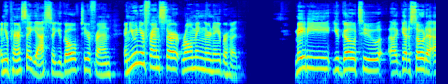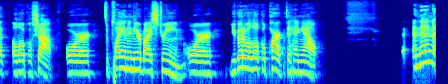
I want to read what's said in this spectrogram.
And your parents say yes, so you go to your friend and you and your friend start roaming their neighborhood. Maybe you go to uh, get a soda at a local shop or to play in a nearby stream or you go to a local park to hang out. And then,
